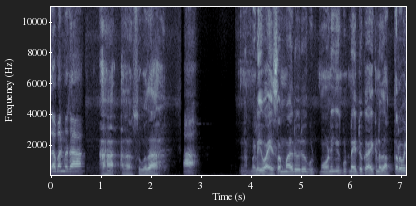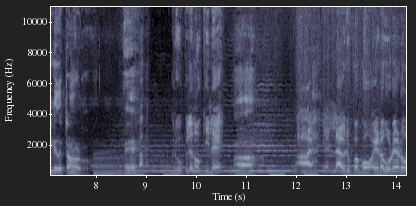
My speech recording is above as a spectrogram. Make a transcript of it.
എന്താ മന്മത ആ ആ ആ. നമ്മൾ ഈ വയസ്സന്മാരൊരു ഗുഡ് മോർണിംഗ് ഗുഡ് നൈറ്റ് ഒക്കെ അയക്കണത് അത്ര വലിയ തെറ്റാണോ ഏ? ഗ്രൂപ്പിൽ നോക്കിയില്ലേ? ആ. ആ എല്ലാവരും ഇപ്പൊ കോയുടെ കൂടെയാടോ.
